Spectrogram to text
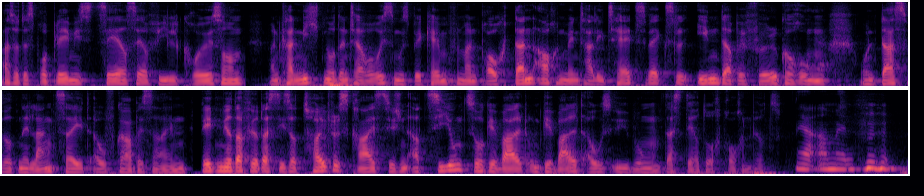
Also das Problem ist sehr, sehr viel größer. Man kann nicht nur den Terrorismus bekämpfen, man braucht dann auch einen Mentalitätswechsel in der Bevölkerung und das wird eine Langzeitaufgabe sein. Beten wir dafür, dass dieser Teufelskreis zwischen Erziehung zur Gewalt und Gewaltausübung, dass der durchbrochen wird. Ja, Amen.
